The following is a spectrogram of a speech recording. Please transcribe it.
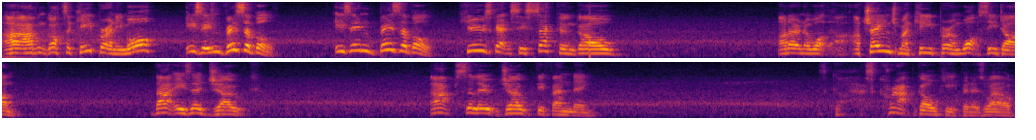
I haven't got a keeper anymore. He's invisible. He's invisible. Hughes gets his second goal. I don't know what... I've changed my keeper and what's he done? That is a joke. Absolute joke defending. That's crap goalkeeping as well.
